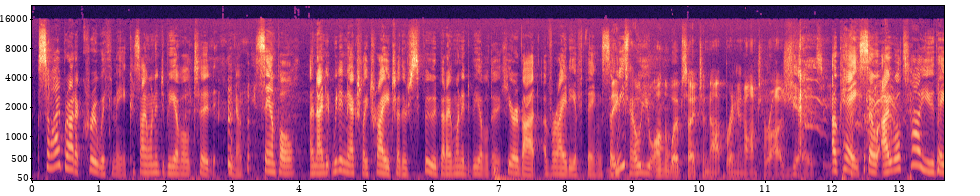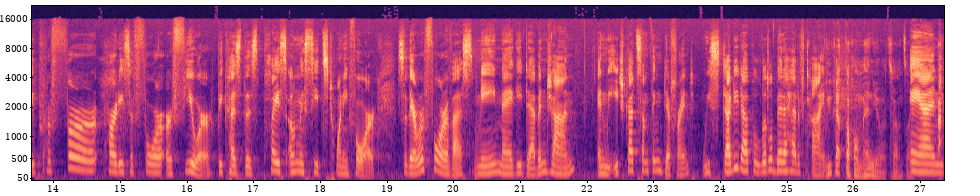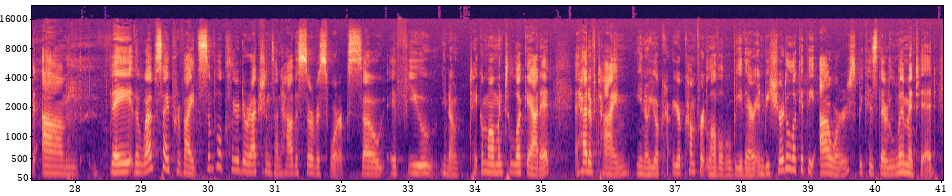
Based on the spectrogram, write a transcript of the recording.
So I brought a crew with me because I wanted to be able to, you know, sample. And I did, we didn't actually try each other's food, but I wanted to be able to hear about a variety of things. So they we tell you on the website to not bring an entourage. Tracy. Okay, so I will tell you they prefer parties of four or fewer because this place only seats 24. So there were four of us me, Maggie, Deb, and John, and we each got something different. We studied up a little bit ahead of time. You got the whole menu. It sounds like. and um, they the website provides simple clear directions on how the service works so if you you know take a moment to look at it ahead of time you know your your comfort level will be there and be sure to look at the hours because they're limited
